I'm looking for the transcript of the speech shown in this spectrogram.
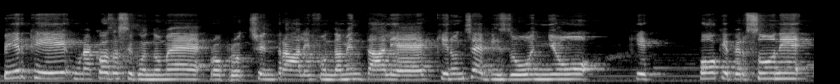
Perché una cosa secondo me proprio centrale e fondamentale è che non c'è bisogno che poche persone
